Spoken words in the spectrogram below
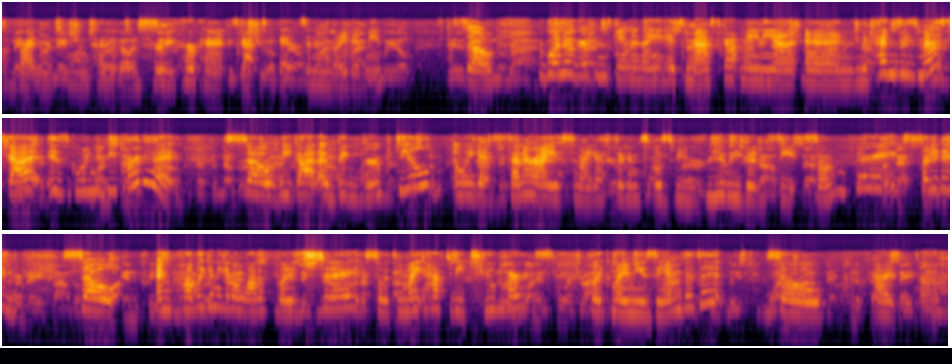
a friend a long time ago, and her her parents got tickets and invited me. So we're going to a Griffins game tonight. It's Mascot Mania, and Mackenzie's mascot is going to be part of it. So we got a big group deal, and we get center ice, and I guess they're going to supposed to be really good seats. So I'm very excited. So I'm probably going to get a lot of footage today, so it might have to be two parts, like my museum visit. So I. Uh,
